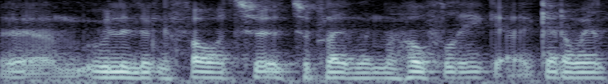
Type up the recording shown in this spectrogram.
I'm really looking forward to, to playing them and hopefully get, get a win.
